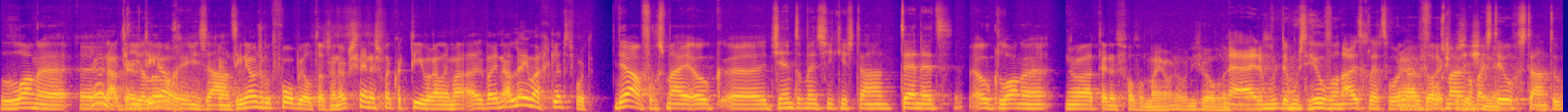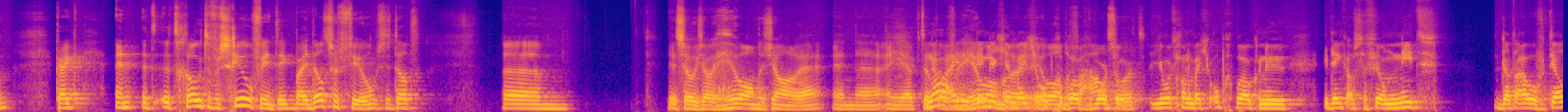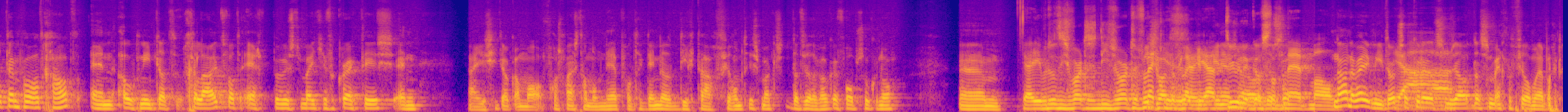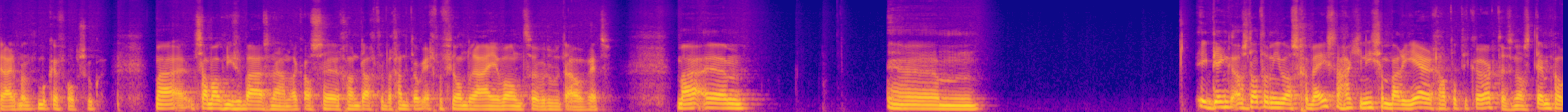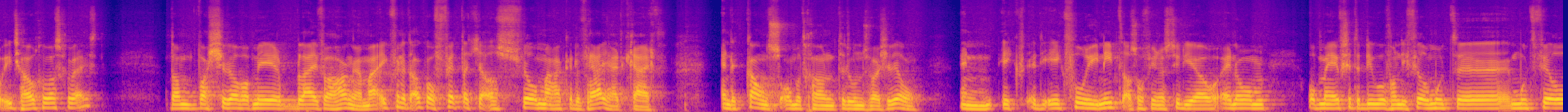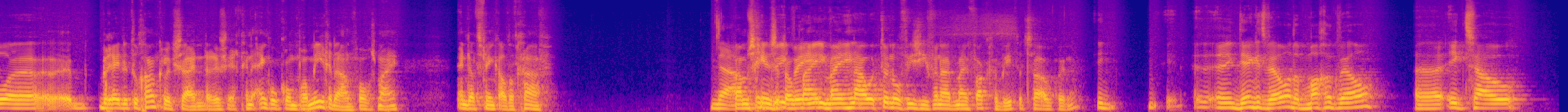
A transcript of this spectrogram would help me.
lange eh, ja, nou, dialogen in zaten. Tarantino is een goed voorbeeld. Dat zijn ook scènes van een kwartier waar alleen maar, waarin alleen maar gekletst wordt. Ja, volgens mij ook eh Gentleman zie ik hier staan, Tenet, ook lange... Nou, Tenet valt wel mee hoor, dat wordt niet zo Nee, er, er moest heel veel aan uitgelegd worden. Ja, Daar hebben we volgens mij nog bij stilgestaan toen. Kijk, en het, het grote verschil vind ik bij dat soort films is dat... ehm, is sowieso een heel ander genre, hè? En, eh, en je hebt ook Nou, over ik heel denk dat je een beetje opgebroken wordt. door-. Je wordt gewoon een beetje opgebroken nu. Ik denk als de film niet dat oude verteltempo had gehad. En ook niet dat geluid wat echt bewust een beetje vercrackt is. En nou, je ziet ook allemaal, volgens mij is het allemaal nep. Want ik denk dat het digitaal gefilmd is. Maar dat wil ik ook even opzoeken nog. Ehm, Ja, je bedoelt die zwarte, die zwarte vlekjes. zwarte vlekken ja, erin en tuurlijk zo, was dat dat man. nou, dat weet ik niet hoor. Het zou kunnen dat ze, dat ze hem echt een film hebben gedraaid. Maar dat moet ik even opzoeken. Maar het zou me ook niet verbazen namelijk. Als ze gewoon dachten, we gaan dit ook echt een film draaien. Want eh, we doen het ouderwets. Maar ehm, ehm, ik denk als dat er niet was geweest, dan had je niet zo'n barrière gehad op die karakters. En als het tempo iets hoger was geweest, dan was je wel wat meer blijven hangen. Maar ik vind het ook wel vet dat je als filmmaker de vrijheid krijgt. En de kans om het gewoon te doen zoals je wil. En ik, ik voel hier niet alsof je in een studio enorm op me heeft zitten duwen van die film moet, eh, moet veel eh, breder toegankelijk zijn. Er is echt geen enkel compromis gedaan volgens mij. En dat vind ik altijd gaaf. Ja, maar misschien ik- is het ik ook weet- mijn, ik mijn nauwe tunnelvisie vanuit mijn vakgebied. Dat zou ook kunnen. Eh, Ik denk het wel, en dat mag ook wel. Ik zou,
